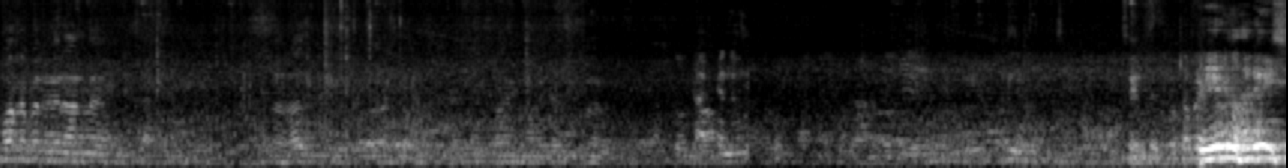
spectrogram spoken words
పొన్న పని వేరు అన్న వేణు హరీష్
